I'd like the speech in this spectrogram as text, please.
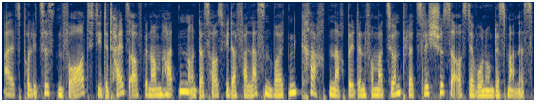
Als Polizisten vor Ort die Details aufgenommen hatten und das Haus wieder verlassen wollten, krachten nach Bildinformation plötzlich Schüsse aus der Wohnung des Mannes.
